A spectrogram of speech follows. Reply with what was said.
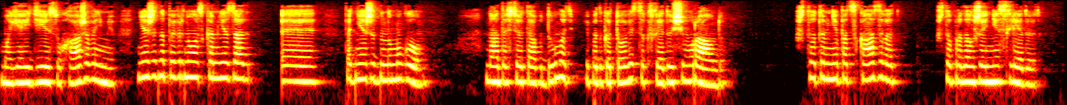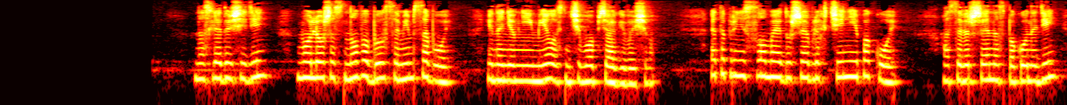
Моя идея с ухаживаниями неожиданно повернулась ко мне за... э, под неожиданным углом. Надо все это обдумать и подготовиться к следующему раунду. Что-то мне подсказывает, что продолжение следует. На следующий день мой Леша снова был самим собой, и на нем не имелось ничего обтягивающего. Это принесло моей душе облегчение и покой, а совершенно спокойный день,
